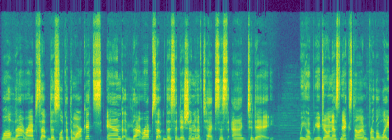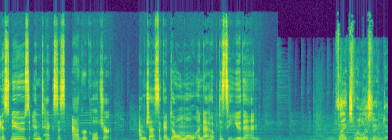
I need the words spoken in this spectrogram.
Well, that wraps up this look at the markets, and that wraps up this edition of Texas Ag Today. We hope you join us next time for the latest news in Texas agriculture. I'm Jessica Domel, and I hope to see you then. Thanks for listening to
